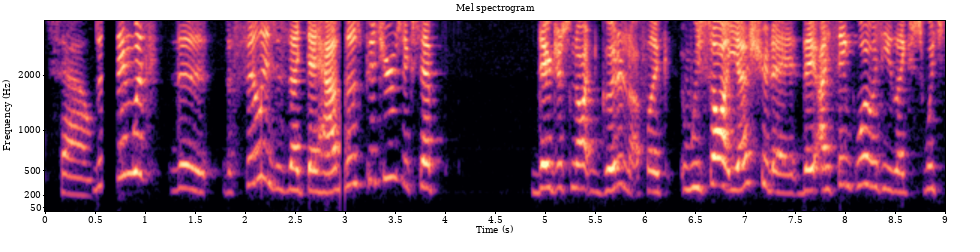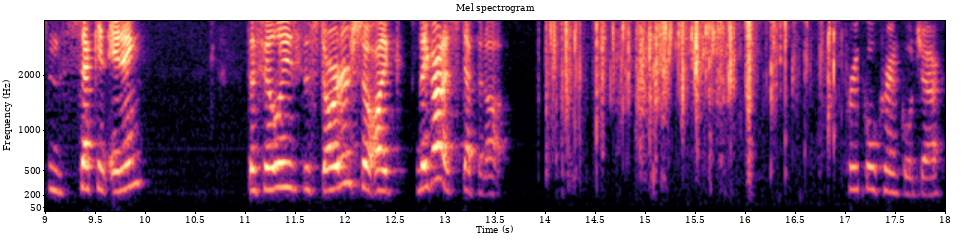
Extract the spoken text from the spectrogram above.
So the thing with the the Phillies is like they have those pitchers, except they're just not good enough. Like we saw it yesterday. They I think what was he like switched in the second inning. The Phillies, the starter, so like they gotta step it up. Crinkle, crinkle, Jack.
